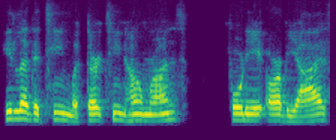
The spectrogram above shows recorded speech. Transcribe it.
He led the team with 13 home runs, 48 RBIs.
